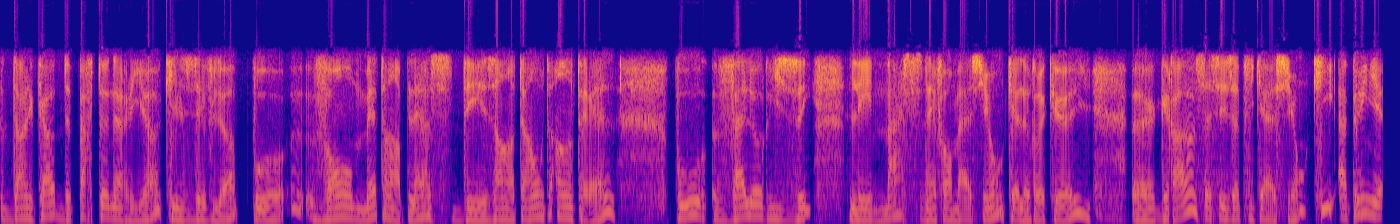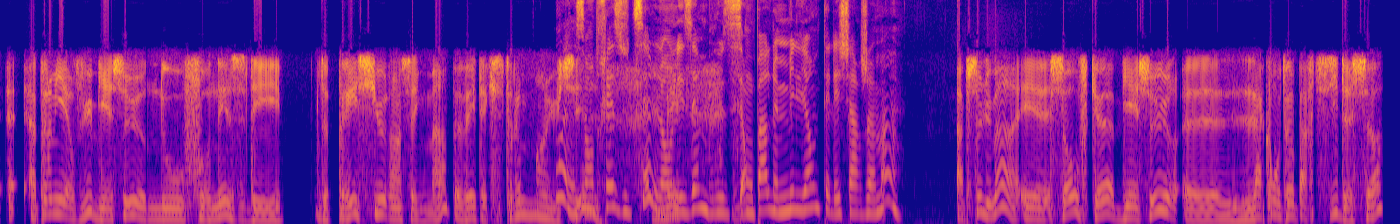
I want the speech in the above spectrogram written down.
dans le cadre de partenariats qu'ils développent, pour, vont mettre en place des ententes entre elles pour valoriser les masses d'informations qu'elles recueillent euh, grâce à ces applications qui, à, à première vue, bien sûr, nous fournissent des de précieux renseignements peuvent être extrêmement utiles. Oui, ils sont très utiles. On les aime. On parle de millions de téléchargements. Absolument. Et, sauf que, bien sûr, euh, la contrepartie de ça,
